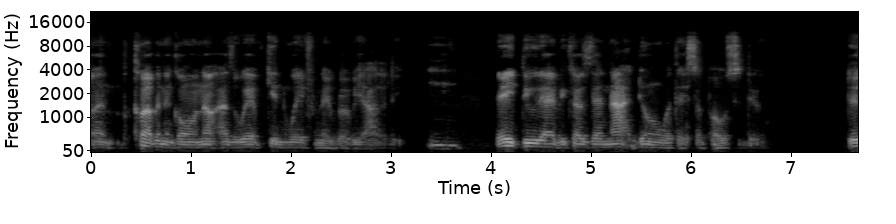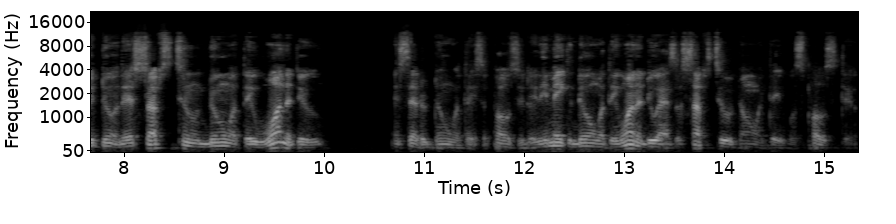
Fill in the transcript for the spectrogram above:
and uh, clubbing and going out as a way of getting away from their real reality. Mm-hmm. They do that because they're not doing what they're supposed to do. They're doing they're substituting doing what they want to do instead of doing what they're supposed to do. They making doing what they want to do as a substitute of doing what they were supposed to do.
